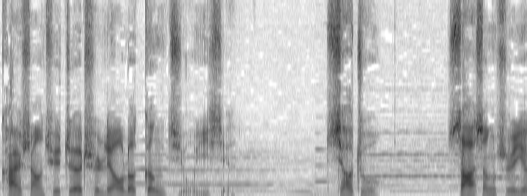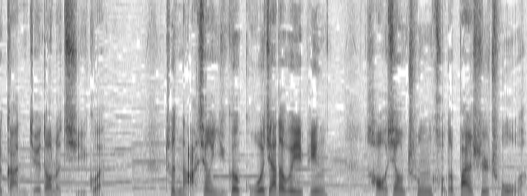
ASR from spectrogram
看上去这次聊了更久一些。小主，杀生石也感觉到了奇怪，这哪像一个国家的卫兵，好像村口的办事处啊！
